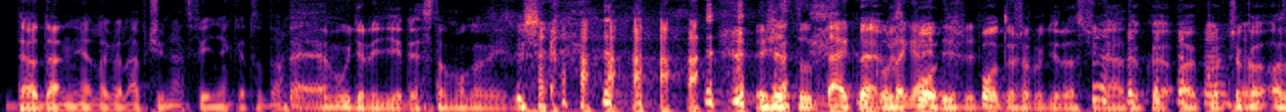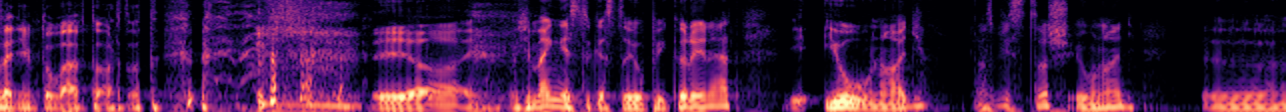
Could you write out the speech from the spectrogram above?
de a Daniel legalább csinált fényeket oda. Nem, ugyanígy éreztem magam én is. És ezt tudták nem, a kollégáid pont, is? Pontosan ugyanazt csináltuk, akkor csak az enyém tovább tartott. Jaj. Hogyha megnéztük ezt a jó pikarénát, jó nagy, az biztos, jó nagy. Ö,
